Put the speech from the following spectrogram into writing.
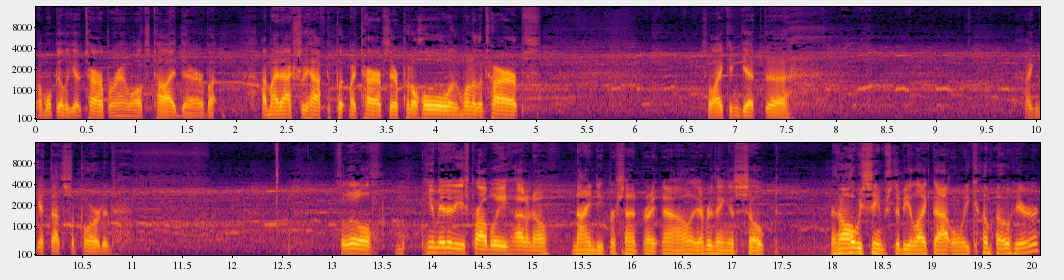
I won't be able to get a tarp around while it's tied there, but I might actually have to put my tarps there, put a hole in one of the tarps, so I can get, uh, I can get that supported. It's a little, humidity is probably, I don't know, 90% right now. Everything is soaked. It always seems to be like that when we come out here.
